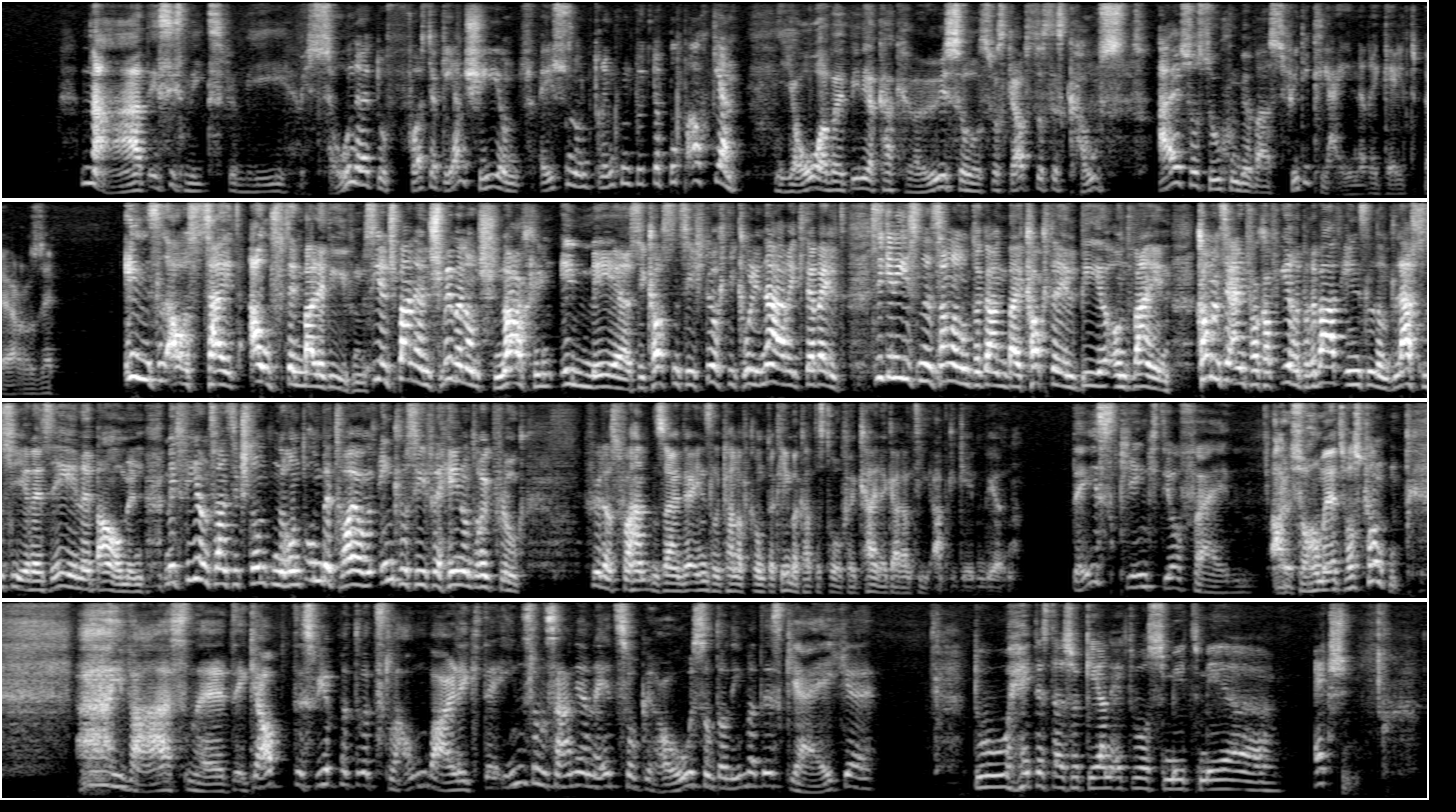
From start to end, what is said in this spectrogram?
Na, das ist nix für mich. Wieso nicht? Du fährst ja gern Ski und essen und trinken tut der Bub auch gern. Ja, aber ich bin ja kein Krösus. Was glaubst du, dass das kostet? Also suchen wir was für die kleinere Geldbörse. Inselauszeit auf den Malediven. Sie entspannen, schwimmen und schnorcheln im Meer. Sie kosten sich durch die Kulinarik der Welt. Sie genießen den Sonnenuntergang bei Cocktail, Bier und Wein. Kommen Sie einfach auf Ihre Privatinsel und lassen Sie Ihre Seele baumeln. Mit 24 Stunden Rundumbetreuung inklusive Hin- und Rückflug. Für das Vorhandensein der Insel kann aufgrund der Klimakatastrophe keine Garantie abgegeben werden. Das klingt ja fein. Also haben wir jetzt was gefunden. Ah, ich weiß nicht. Ich glaube, das wird mir dort langweilig. Die Inseln sind ja nicht so groß und dann immer das Gleiche. Du hättest also gern etwas mit mehr Action.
